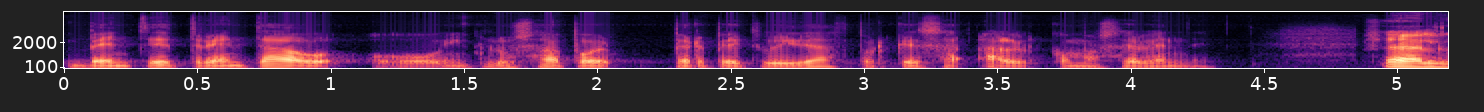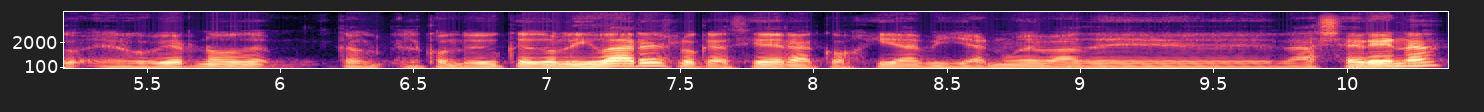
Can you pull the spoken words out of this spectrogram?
20, 30 o, incluso a perpetuidad, porque es como se vende. O sea, el gobierno, el conde duque de Olivares lo que hacía era cogía Villanueva de la Serena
